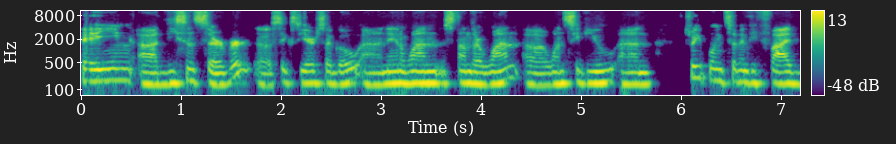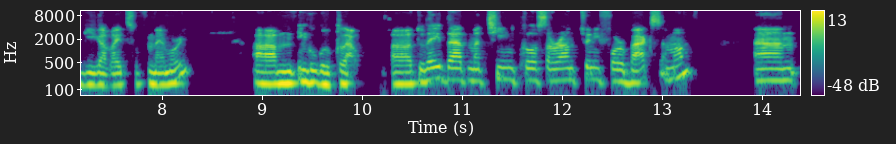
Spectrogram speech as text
paying a decent server uh, six years ago, an N1 standard one, uh, one CPU and 3.75 gigabytes of memory um, in Google Cloud. Uh, today, that machine costs around 24 bucks a month. Um,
